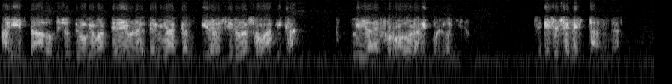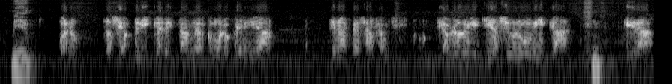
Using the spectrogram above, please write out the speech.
ahí está donde yo tengo que mantener una determinada cantidad de células somáticas, unidades formadoras de colonia. Ese es el estándar. Bien. Bueno, no se aplica el estándar como lo pedía el acta de San Francisco. Se habló de liquidación única, que era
